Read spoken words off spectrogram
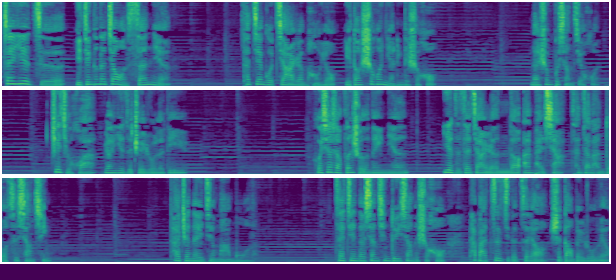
在叶子已经跟他交往三年，他见过家人朋友，也到适婚年龄的时候，男生不想结婚，这句话让叶子坠入了地狱。和笑笑分手的那一年，叶子在家人的安排下参加了很多次相亲，他真的已经麻木了。在见到相亲对象的时候，他把自己的资料是倒背如流。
